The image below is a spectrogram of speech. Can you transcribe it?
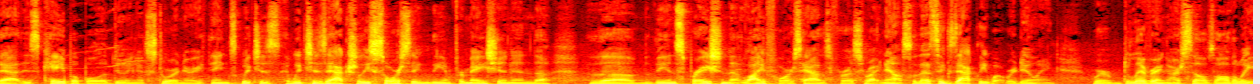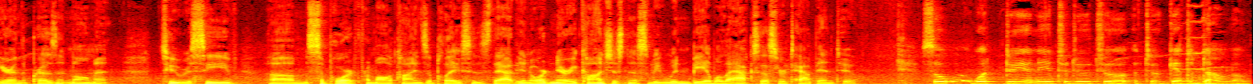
that is capable of doing extraordinary things, which is which is actually sourcing the information and the the the inspiration that life force has for us right now. So that's exactly what we're doing. We're delivering ourselves all the way here in the present moment to receive um, support from all kinds of places that in ordinary consciousness we wouldn't be able to access or tap into. So, what do you need to do to to get a download?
